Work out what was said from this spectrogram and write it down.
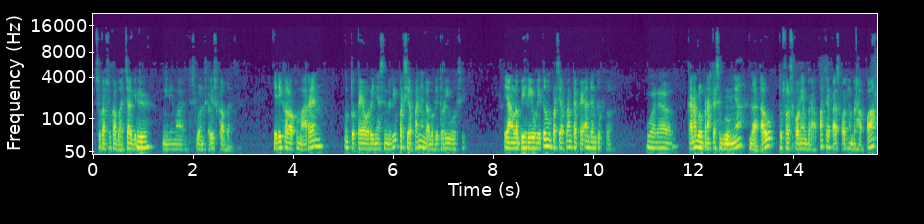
Suka-suka baca gitu. Iya. Minimal sebulan sekali suka baca. Jadi kalau kemarin untuk teorinya sendiri persiapannya nggak begitu riuh sih. Yang lebih riuh itu mempersiapkan TPA dan TOEFL. Wadaw. Karena belum pernah tes sebelumnya nggak tahu TOEFL skornya berapa TPA skornya berapa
